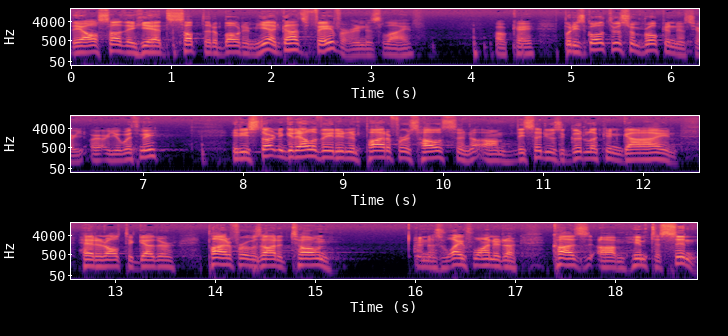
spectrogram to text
they all saw that he had something about him. He had God's favor in his life. Okay? But he's going through some brokenness here. Are, are you with me? And he's starting to get elevated in Potiphar's house. And um, they said he was a good looking guy and had it all together. Potiphar was out of town, and his wife wanted to cause um, him to sin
